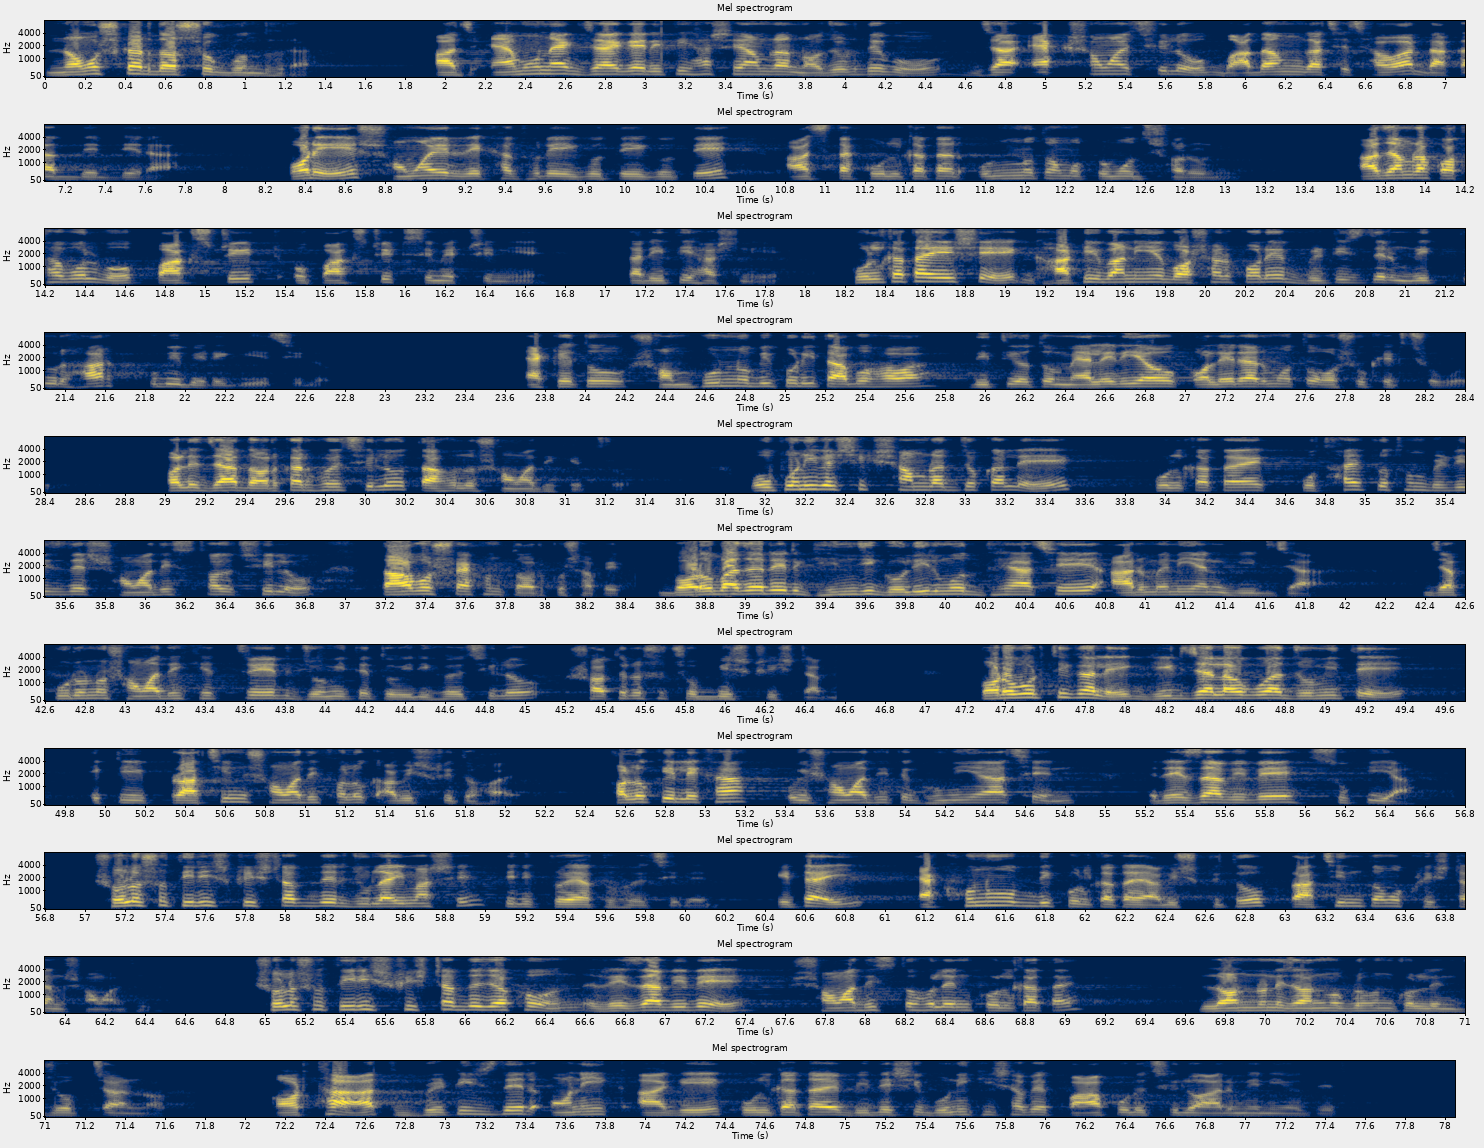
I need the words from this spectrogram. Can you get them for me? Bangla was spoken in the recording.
নমস্কার দর্শক বন্ধুরা। আজ এমন এক জায়গার ইতিহাসে আমরা নজর দেব যা এক সময় ছিল বাদাম গাছে ছাওয়া ডাকাতদের ডেরা। পরে সময়ের রেখা ধরে এগোতে এগোতে আজ তা কলকাতার অন্যতম প্রমোদ সরণি। আজ আমরা কথা বলব পার্ক স্ট্রিট ও পার্ক স্ট্রিট সিমেট্রি নিয়ে, তার ইতিহাস নিয়ে। কলকাতায় এসে ঘাঁটি বানিয়ে বসার পরে ব্রিটিশদের মৃত্যুর হার খুবই বেড়ে গিয়েছিল। একে তো সম্পূর্ণ বিপরীত আবহাওয়া, দ্বিতীয়ত ম্যালেরিয়া ও কলেরার মতো অসুখের ছবল। ফলে যা দরকার হয়েছিল তা হলো সমাধিক্ষেত্র ঔপনিবেশিক সাম্রাজ্যকালে কলকাতায় কোথায় প্রথম ব্রিটিশদের সমাধিস্থল ছিল তা অবশ্য এখন তর্ক সাপেক্ষ বড়বাজারের ঘিঞ্জি গলির মধ্যে আছে আর্মেনিয়ান গির্জা, যা পুরনো সমাধিক্ষেত্রের জমিতে তৈরি হয়েছিল সতেরোশো চব্বিশ খ্রিস্টাব্দে। পরবর্তীকালে গির্জা লাগোয়া জমিতে একটি প্রাচীন সমাধি ফলক আবিষ্কৃত হয়। ফলকে লেখা ওই সমাধিতে ঘুমিয়ে আছেন রেজা বিবে সুকিয়া। ষোলোশো তিরিশ খ্রিস্টাব্দের জুলাই মাসে তিনি প্রয়াত হয়েছিলেন। এটাই এখনও অবধি কলকাতায় আবিষ্কৃত প্রাচীনতম খ্রিস্টান সমাধি। ষোলোশো তিরিশ খ্রিস্টাব্দে যখন রেজা বিবে সমাধিস্থ হলেন কলকাতায়, লন্ডনে জন্মগ্রহণ করলেন জোব চার্নক। অর্থাৎ ব্রিটিশদের অনেক আগে কলকাতায় বিদেশি বণিক হিসাবে পা পড়েছিল আর্মেনীয়দের।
